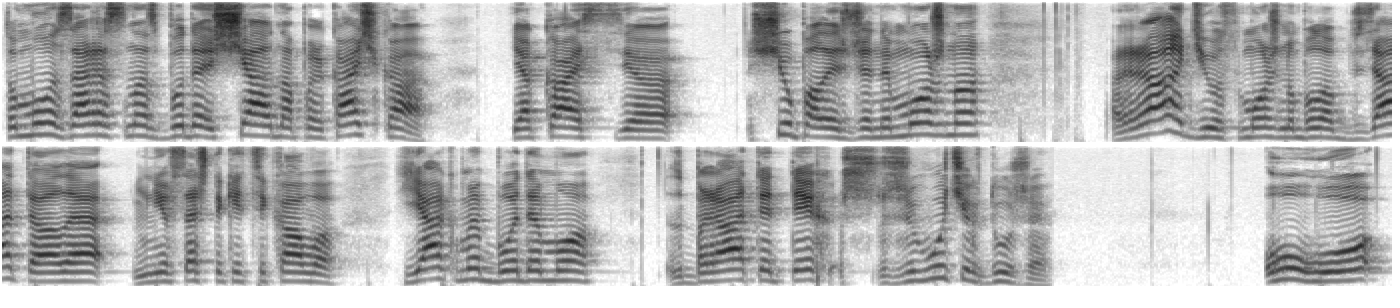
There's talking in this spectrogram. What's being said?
Тому зараз у нас буде ще одна прокачка. Якась е, щупалець вже не можна. радіус можна було б взяти, але мені все ж таки цікаво, як ми будемо збирати тих живучих дуже. Ого!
